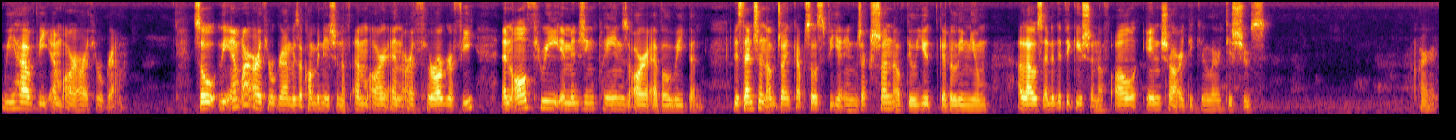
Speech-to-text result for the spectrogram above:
we have the MR arthrogram. So the MR arthrogram is a combination of MR and arthrography, and all three imaging planes are evaluated. Distension of joint capsules via injection of dilute gadolinium allows identification of all intra-articular tissues. Alright.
